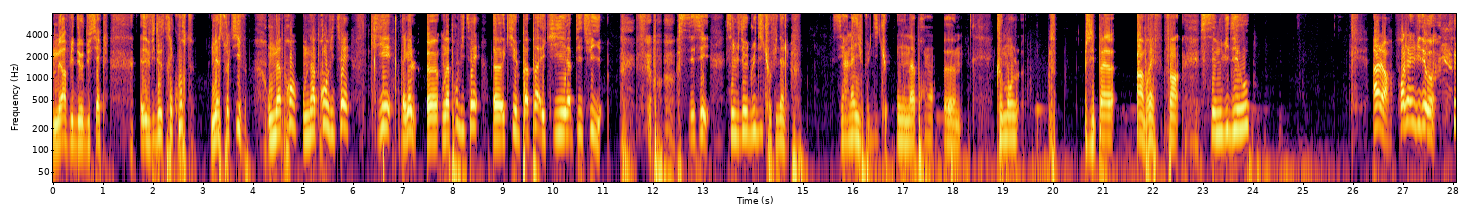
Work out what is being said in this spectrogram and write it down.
Meilleure vidéo du siècle. Euh, vidéo très courte, mais instructive. On apprend, on apprend vite fait qui est ta gueule. Euh, on apprend vite fait euh, qui est le papa et qui est la petite fille. c'est c'est c'est une vidéo ludique au final. C'est un live ludique. On apprend euh, comment. J'ai pas. Ah bref, enfin, c'est une vidéo. Alors, prochaine vidéo.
